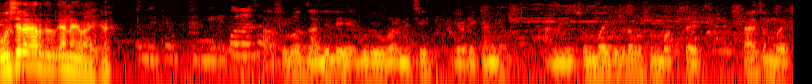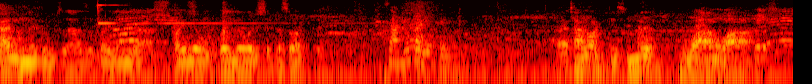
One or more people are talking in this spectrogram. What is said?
उशिरा करतात का नाही बायका? सुरुवात झालेली आहे गुढी उभारण्याची या ठिकाणी. आणि सुनबाई तिकडे बसून बघतायत. काय सुनबाई काय म्हणणं आहे तुमचं? आज पहिल्यांदा पहिलं पहिलं वर्ष कसं वाटतंय? चांगलं वाटतंय. छान वाटते सुंदर. वा वा. पाहिजे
